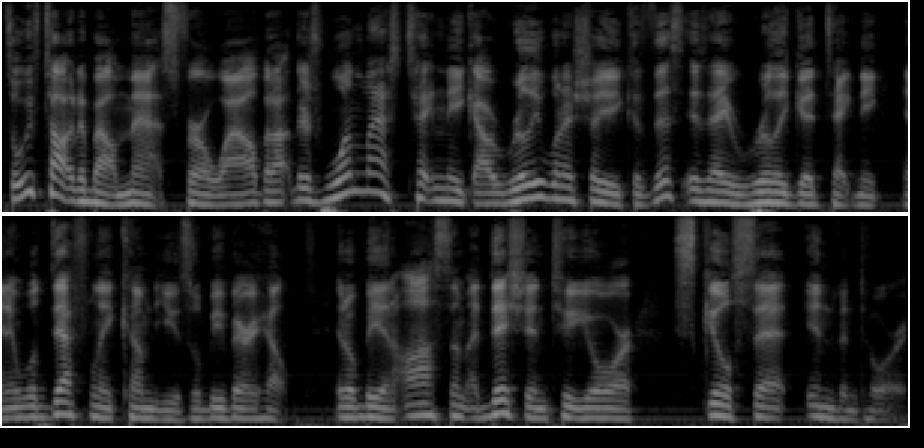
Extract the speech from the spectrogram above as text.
So we've talked about mattes for a while, but there's one last technique I really want to show you because this is a really good technique and it will definitely come to use. It'll be very helpful. It'll be an awesome addition to your skill set inventory.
